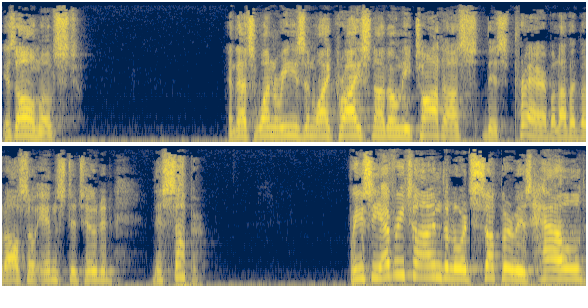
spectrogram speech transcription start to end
It's almost. And that's one reason why Christ not only taught us this prayer, beloved, but also instituted this supper. For you see, every time the Lord's Supper is held,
